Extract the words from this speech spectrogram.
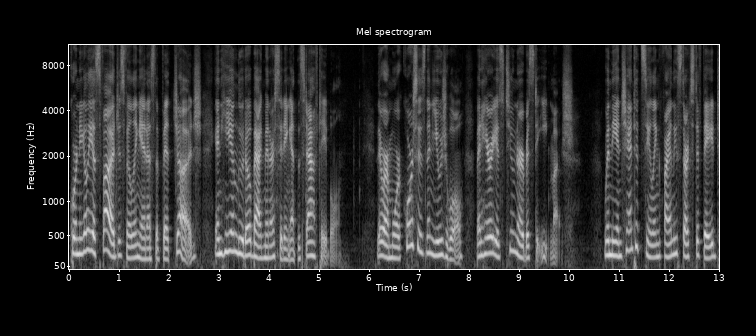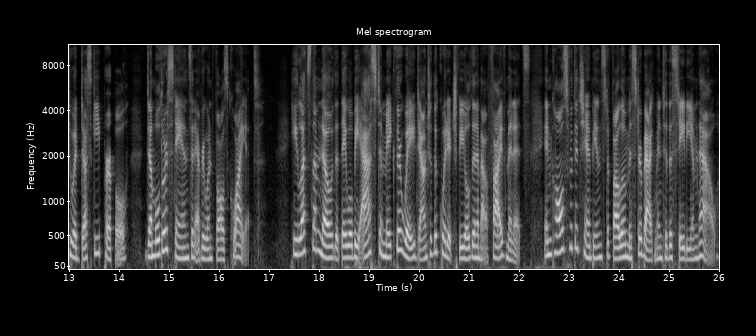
Cornelius Fudge is filling in as the fifth judge, and he and Ludo Bagman are sitting at the staff table. There are more courses than usual, but Harry is too nervous to eat much. When the enchanted ceiling finally starts to fade to a dusky purple, Dumbledore stands and everyone falls quiet. He lets them know that they will be asked to make their way down to the Quidditch field in about five minutes and calls for the champions to follow Mr. Bagman to the stadium now.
